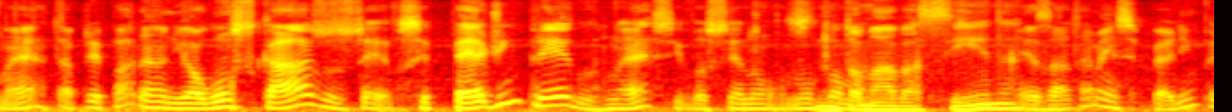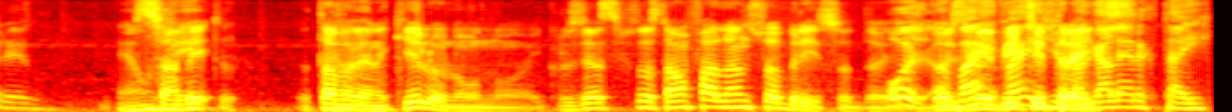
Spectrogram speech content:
Né? Está preparando. Em alguns casos, é, você perde o emprego, né? Se você não, não, Se não tomar. tomar vacina. Exatamente, você perde emprego. É um Sabe, jeito. Eu tava vendo aquilo, no, no- inclusive as pessoas estavam falando sobre isso, do, Oi, vai, vai, 2023. Giba, a galera que tá aí.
